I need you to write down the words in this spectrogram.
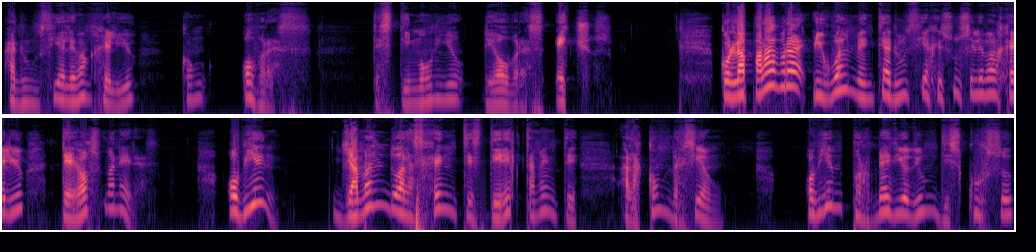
anuncia el Evangelio con obras, testimonio de obras, hechos. Con la palabra igualmente anuncia Jesús el Evangelio de dos maneras. O bien llamando a las gentes directamente a la conversión, o bien por medio de un discurso,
